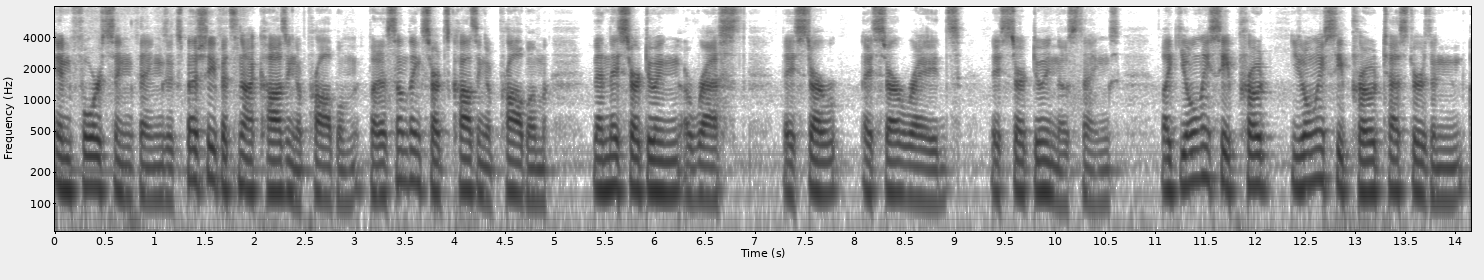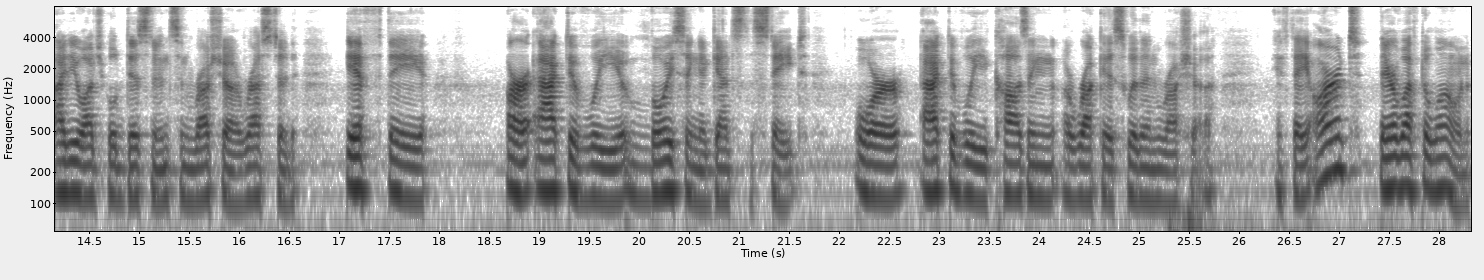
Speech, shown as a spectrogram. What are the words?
enforcing things, especially if it's not causing a problem. But if something starts causing a problem, then they start doing arrests. They start they start raids. They start doing those things. Like you only see pro you only see protesters and ideological dissidents in Russia arrested if they are actively voicing against the state or actively causing a ruckus within Russia. If they aren't, they are left alone.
